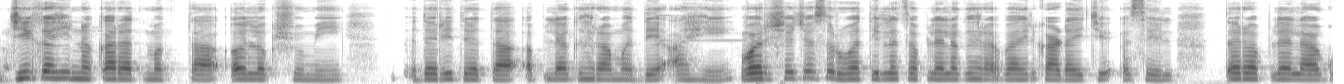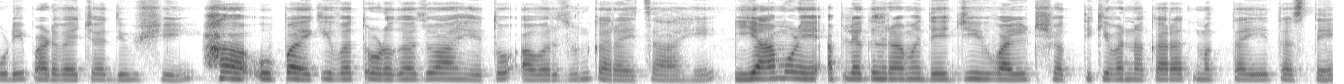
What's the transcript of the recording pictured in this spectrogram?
जी काही नकारात्मकता अलक्ष्मी दरिद्रता आपल्या घरामध्ये आहे वर्षाच्या सुरुवातीलाच आपल्याला घराबाहेर काढायची असेल तर आपल्याला गुढीपाडव्याच्या दिवशी हा उपाय किंवा तोडगा जो आहे तो आवर्जून करायचा आहे. यामुळे आपल्या घरामध्ये जी वाईट शक्ती किंवा नकारात्मकता येत असते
